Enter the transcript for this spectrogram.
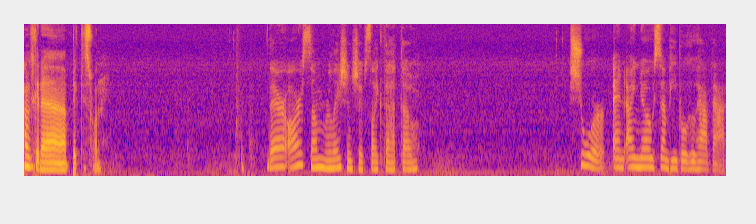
I'm just gonna pick this one. There are some relationships like that, though. Sure, and I know some people who have that.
